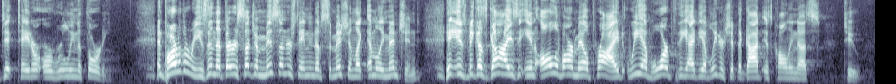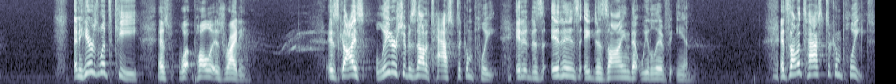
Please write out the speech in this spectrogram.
dictator, or ruling authority. And part of the reason that there is such a misunderstanding of submission, like Emily mentioned, is because, guys, in all of our male pride, we have warped the idea of leadership that God is calling us to. And here's what's key as what Paul is writing is guys, leadership is not a task to complete. It is, it is a design that we live in. It's not a task to complete.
